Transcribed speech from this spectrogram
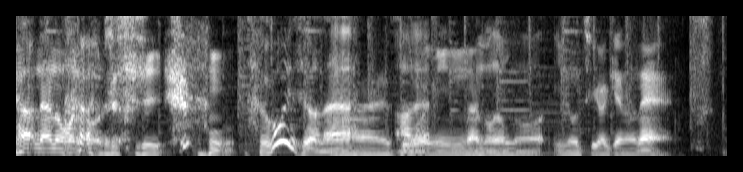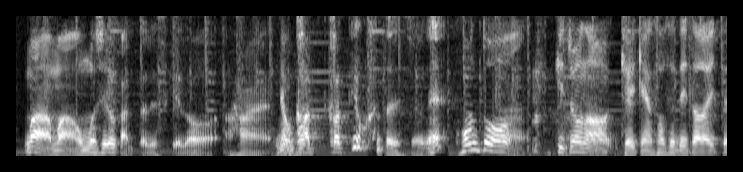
鼻の骨折るし、う んすごいですよね。はいすごい。みんなのの命がけのね、まあまあ面白かったですけど、はい。でも買買ってよかったですよね。本当貴重な経験させていただいて、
